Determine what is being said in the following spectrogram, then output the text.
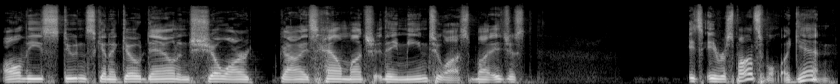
All these students gonna go down and show our guys how much they mean to us. But it just, it's irresponsible. Again,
